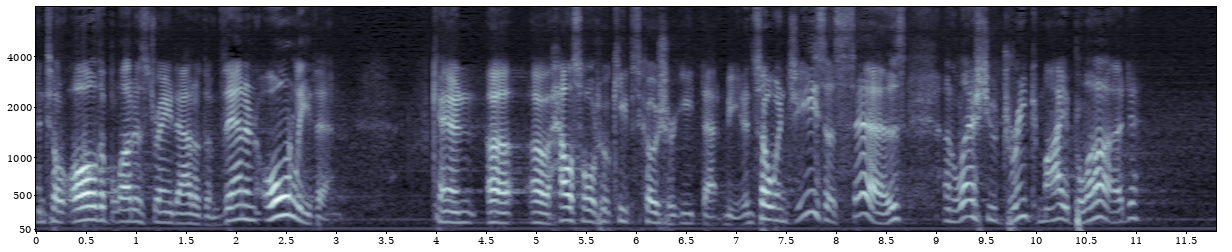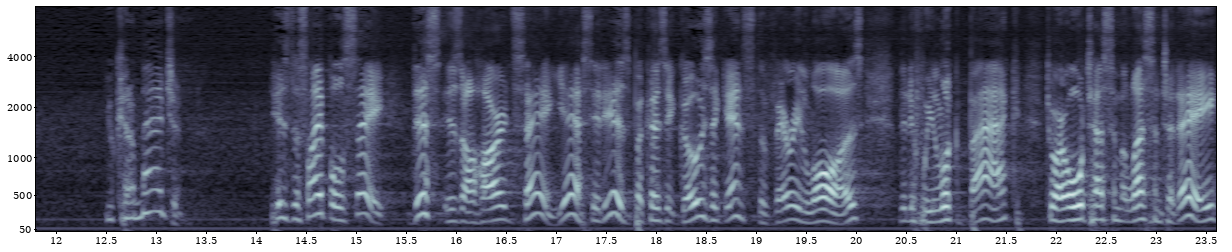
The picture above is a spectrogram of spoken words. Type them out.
until all the blood is drained out of them. Then and only then can uh, a household who keeps kosher eat that meat. And so when Jesus says, unless you drink my blood, you can imagine. His disciples say, this is a hard saying. Yes, it is, because it goes against the very laws that if we look back to our Old Testament lesson today,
